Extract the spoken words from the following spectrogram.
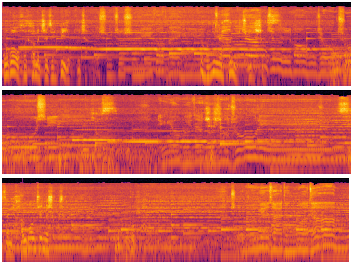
如果我和他们之间必有一战，那我宁愿和你决一生。死至少？死在你韩光君的手上，不远。是否也在等我的你？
